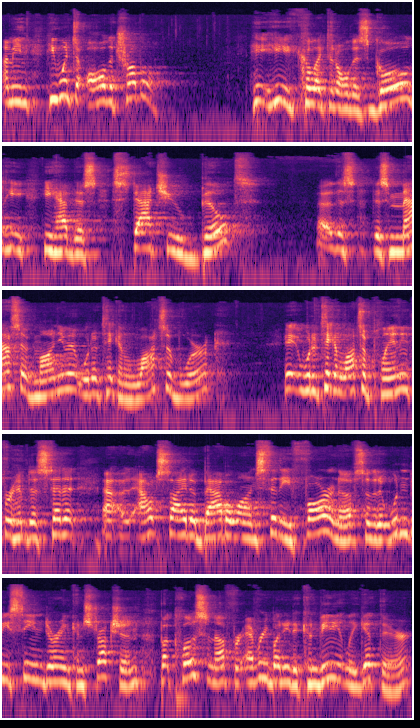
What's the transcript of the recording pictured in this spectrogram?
I mean, he went to all the trouble. He, he collected all this gold, he, he had this statue built. Uh, this, this massive monument would have taken lots of work. It would have taken lots of planning for him to set it uh, outside of Babylon City far enough so that it wouldn't be seen during construction, but close enough for everybody to conveniently get there.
